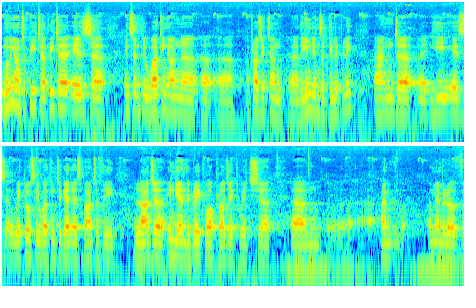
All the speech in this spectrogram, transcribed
moving on to Peter. Peter is uh, incidentally working on uh, uh, a project on uh, the Indians at Gallipoli and uh, uh, he is, uh, we're closely working together as part of the larger India and the Great War project, which um, I'm a member of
